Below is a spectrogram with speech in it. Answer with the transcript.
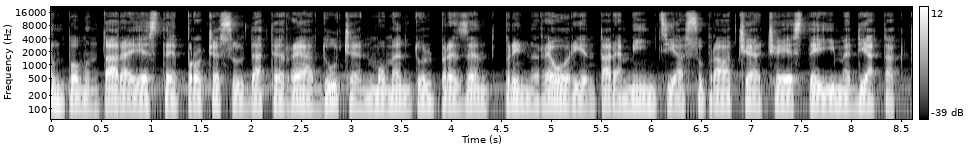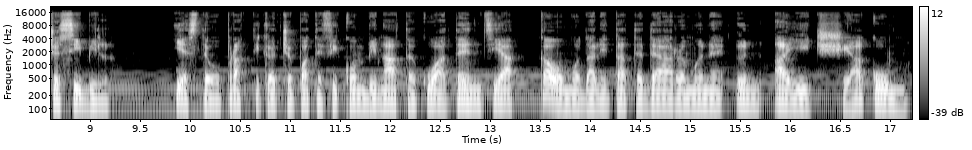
Împământarea este procesul de a te readuce în momentul prezent prin reorientarea minții asupra a ceea ce este imediat accesibil. Este o practică ce poate fi combinată cu atenția ca o modalitate de a rămâne în aici și acum.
